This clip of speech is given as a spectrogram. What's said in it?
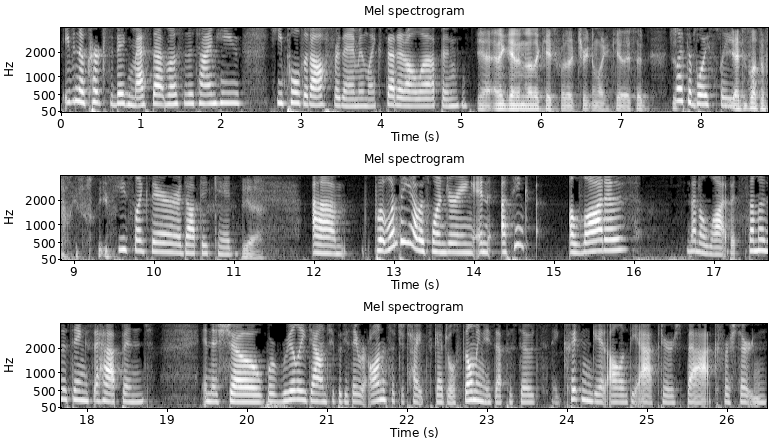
even though Kirk's a big mess up most of the time, he he pulled it off for them and like set it all up and Yeah. And again, another case where they're treating him like a kid. They said, just let the boy sleep. yeah, just let the boy sleep. He's like their adopted kid. Yeah. Um, but one thing I was wondering, and I think a lot of, not a lot, but some of the things that happened in the show were really down to because they were on such a tight schedule filming these episodes they couldn't get all of the actors back for certain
